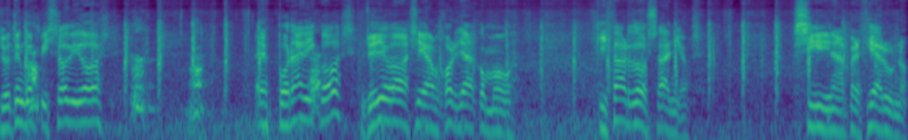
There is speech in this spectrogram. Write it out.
Yo tengo episodios esporádicos. Yo llevaba así a lo mejor ya como quizás dos años sin apreciar uno.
